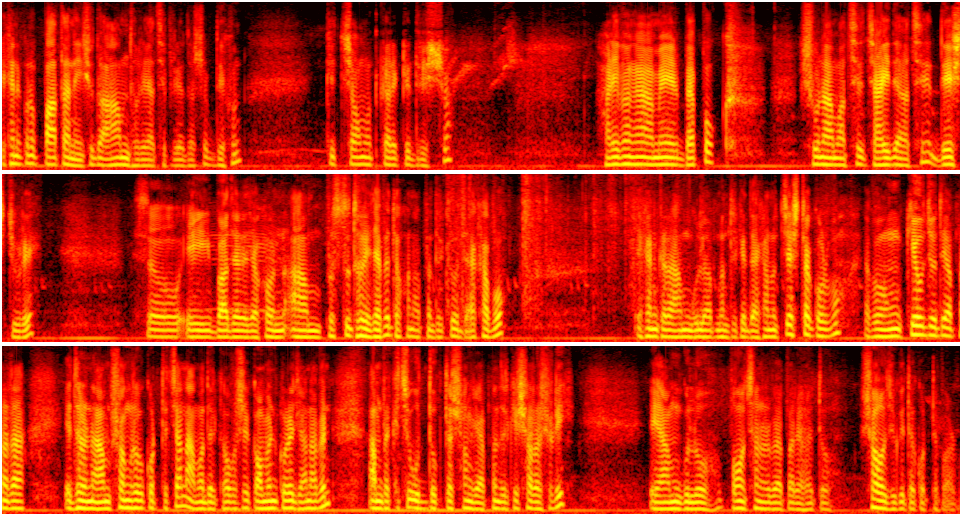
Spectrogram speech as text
এখানে কোনো পাতা নেই, শুধু আম ধরে আছে, প্রিয় দর্শক, দেখুন কি চমৎকার একটি দৃশ্য। হাড়িভাঙা আমের ব্যাপক সুনাম আছে, চাহিদা আছে দেশ জুড়ে। সো এই বাজারে যখন আম প্রস্তুত হয়ে যাবে, তখন আপনাদেরকেও দেখাবো। এখানকার আমগুলো আপনাদেরকে দেখানোর চেষ্টা করব এবং কেউ যদি আপনারা এ ধরনের আম সংগ্রহ করতে চান, আমাদেরকে অবশ্যই কমেন্ট করে জানাবেন। আমরা কিছু উদ্যোক্তার সঙ্গে আপনাদেরকে সরাসরি এই আমগুলো পৌঁছানোর ব্যাপারে হয়তো সহযোগিতা করতে পারব।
